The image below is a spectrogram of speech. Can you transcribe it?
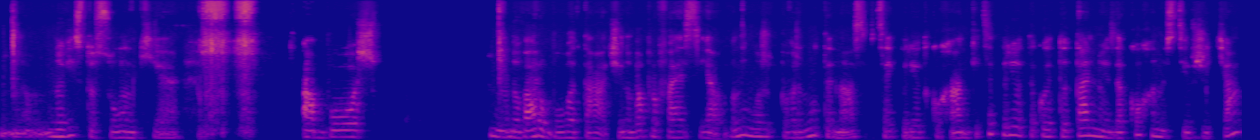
Нові стосунки, або ж нова робота чи нова професія, вони можуть повернути нас в цей період коханки. Це період такої тотальної закоханості в життя,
